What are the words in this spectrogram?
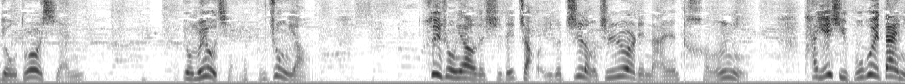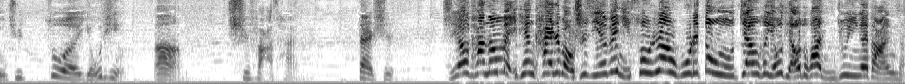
有多少钱，有没有钱那不重要，最重要的是得找一个知冷知热的男人疼你。他也许不会带你去坐游艇啊，吃法餐，但是，只要他能每天开着保时捷为你送热乎的豆浆和油条的话，你就应该答应他。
